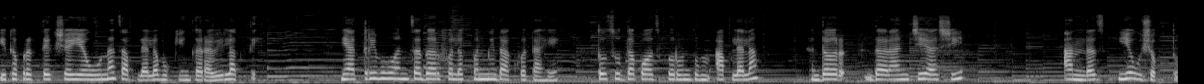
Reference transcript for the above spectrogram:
इथं प्रत्यक्ष येऊनच आपल्याला बुकिंग करावी लागते. यात्री भुवनचा दर फलक पण मी दाखवत आहे. तो सुद्धा पॉज करून तुम आपल्याला दर दरांची अशी अंदाज येऊ शकतो.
